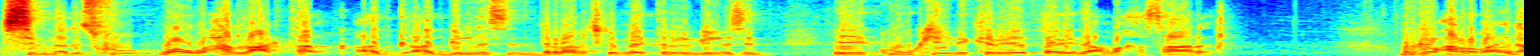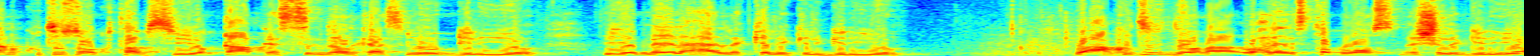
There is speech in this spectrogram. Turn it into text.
Signalisku waa waxaan lacagta aad gelinaysid barnaamijka metrader gelinaysid ee kuu keeni karaya faa'iido ama khasaare. Marka waxaan rabaa inaan ku tuso ku taabsiiyo qaabka signalkaas loo geliyo iyo meelaha la kala gelgeliyo waxaan ku tusi doonaa waxda stop loss meesha la geliyo.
